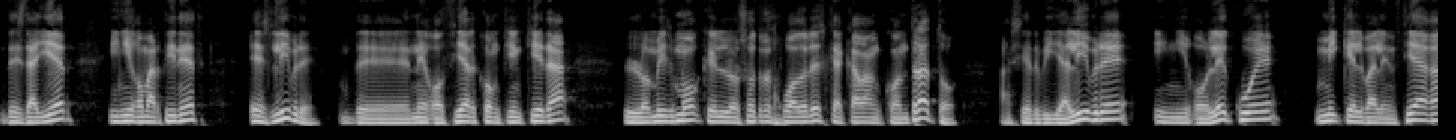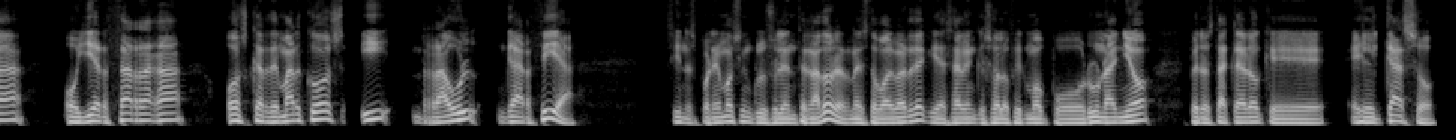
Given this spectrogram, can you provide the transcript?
Desde ayer, Íñigo Martínez es libre de negociar con quien quiera, lo mismo que los otros jugadores que acaban contrato. Asier Villalibre, Íñigo Lecue, Miquel Valenciaga, Oyer Zárraga, Óscar de Marcos y Raúl García. Si nos ponemos incluso el entrenador, Ernesto Valverde, que ya saben que solo firmó por un año, pero está claro que el caso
